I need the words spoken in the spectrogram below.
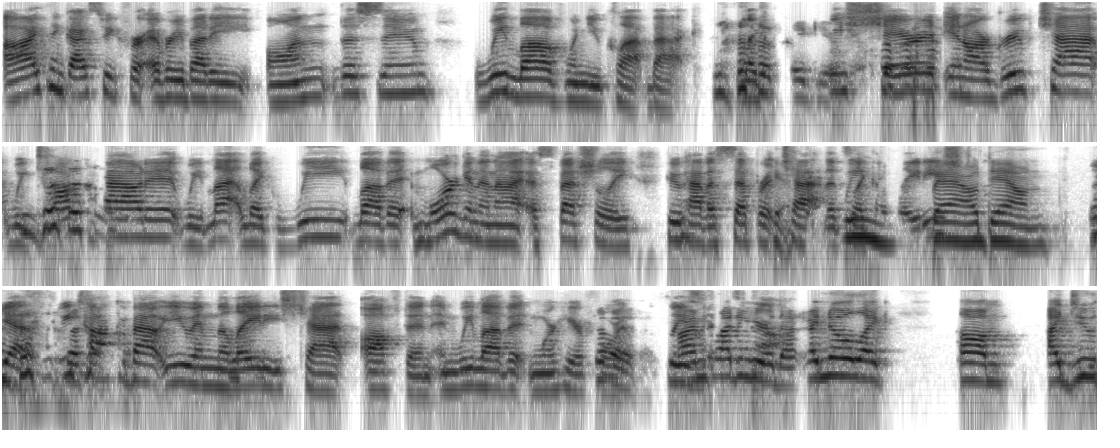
I think I speak for everybody on this Zoom. We love when you clap back. Like Thank you. we share it in our group chat. We talk about it. We la- like we love it. Morgan and I, especially, who have a separate Yeah. chat that's We like a ladies. Bow down. Yes, we talk about you in the ladies chat often, and we love it, and we're here for Good. it. Please, I'm glad to hear that. I know, like, um, I do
